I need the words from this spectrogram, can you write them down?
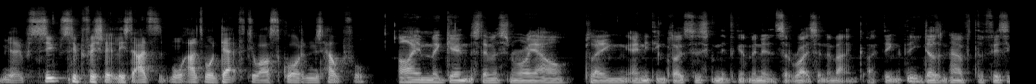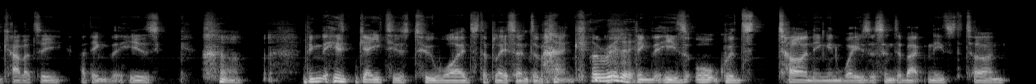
you know, superficially at least adds more adds more depth to our squad and is helpful. I'm against Emerson Royal playing anything close to significant minutes at right centre back. I think that he doesn't have the physicality. I think that his, I think that his gait is too wide to play centre back. Oh, really? I think that he's awkward turning in ways that centre back needs to turn.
